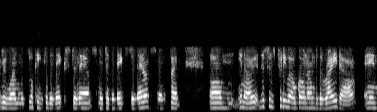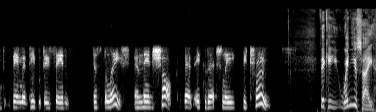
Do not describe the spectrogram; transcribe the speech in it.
everyone was looking for the next announcement and the next announcement. But, um, you know, this has pretty well gone under the radar. And then when people do see it, it's disbelief and then shock that it could actually be true. Vicky, when you say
